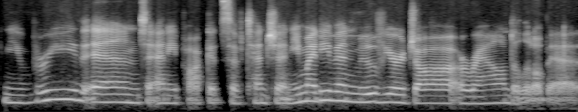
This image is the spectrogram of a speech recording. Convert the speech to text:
can you breathe into any pockets of tension? You might even move your jaw around a little bit.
